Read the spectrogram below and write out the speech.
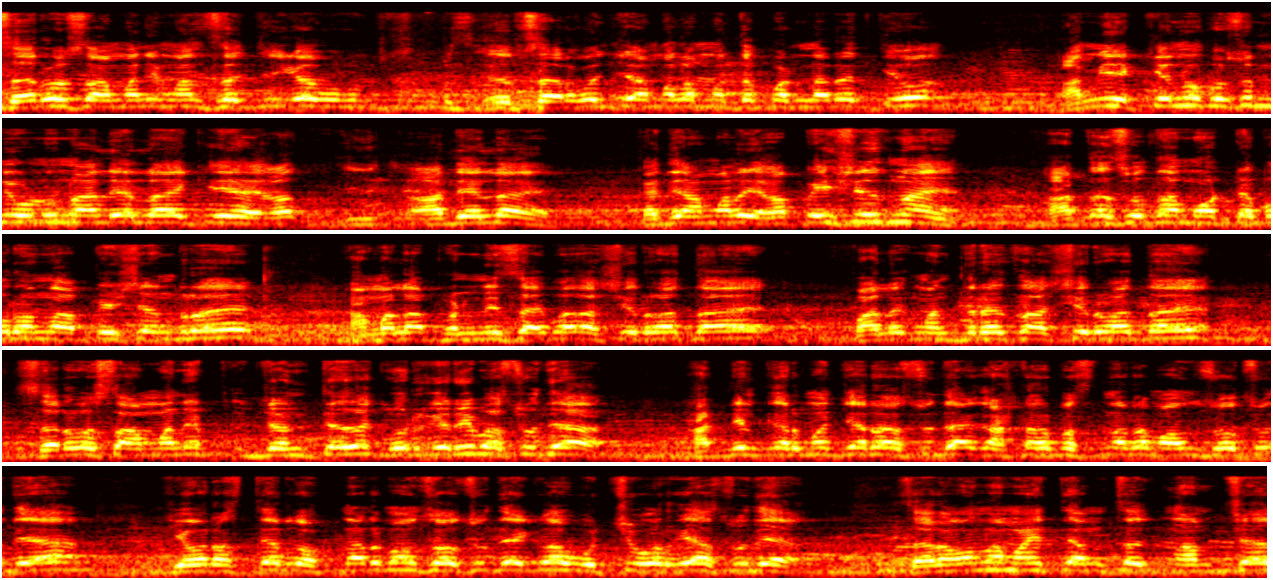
सर्वसामान्य माणसाची किंवा सर्वांची आम्हाला मतं पडणार आहेत किंवा आम्ही एक्क्याण्णवपासून निवडून आलेलो आहे की आ- आलेलं आहे. कधी आम्हाला अपेक्षाच नाही. आता सुद्धा मोठ्या प्रमाणात अपेक्षण आहे. आम्हाला फडणवीस साहेबांचा आशीर्वाद आहे पालकमंत्र्याचा आशीर्वाद आहे. सर्वसामान्य जनतेचा गोरगरीब असू द्या हॉटेल कर्मचारी असू द्या गाठावर बसणारा माणूस असू द्या किंवा रस्त्यावर झोपणारा माणूस असू द्या किंवा उच्चवर्गीय असू द्या सर्वांना माहिती आहे आमचं आमच्या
